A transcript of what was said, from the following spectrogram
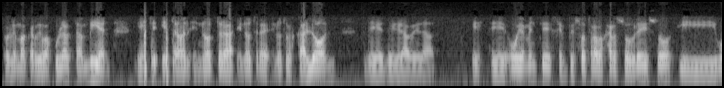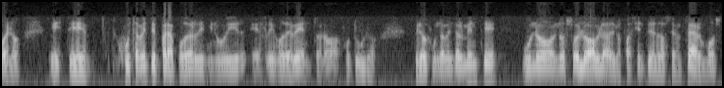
problema cardiovascular también este, estaban en otra en otra en otro escalón de, gravedad. Este, obviamente se empezó a trabajar sobre eso y bueno este, justamente para poder disminuir el riesgo de evento ¿no? a futuro. Pero fundamentalmente uno no solo habla de los pacientes de los enfermos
